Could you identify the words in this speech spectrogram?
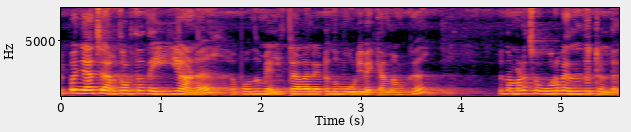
ഇപ്പോൾ ഞാൻ ചേർത്ത് കൊടുത്തത് നെയ്യാണ്. അപ്പോൾ ഒന്ന് മെൽറ്റ് ആവാനായിട്ടൊന്ന് മൂടി വെക്കാം നമുക്ക്. ഇപ്പം നമ്മുടെ ചോറ് വെന്തിട്ടുണ്ട്.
